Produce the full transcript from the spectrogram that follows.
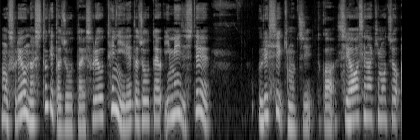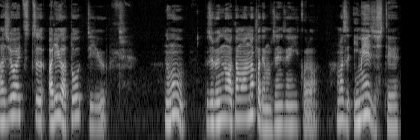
もうそれを成し遂げた状態、それを手に入れた状態をイメージして、嬉しい気持ちとか、幸せな気持ちを味わいつつ、ありがとうっていうのを、自分の頭の中でも全然いいから、まずイメージして、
